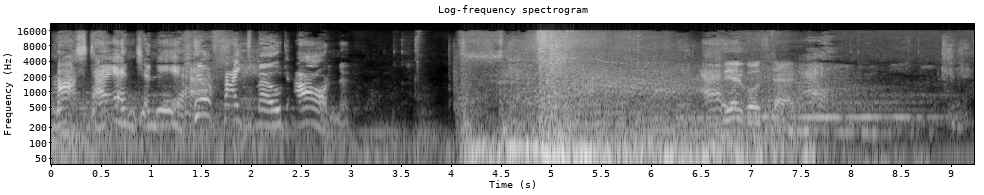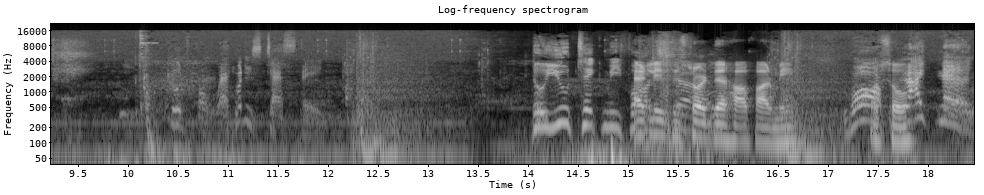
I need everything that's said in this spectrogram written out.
Master Engineer. Kill fight mode on. There goes that. Good for weapons testing. Do you take me for At a least destroyed their half army. Warp so. lightning.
